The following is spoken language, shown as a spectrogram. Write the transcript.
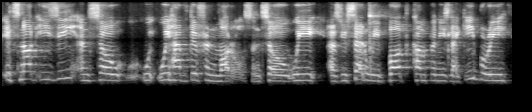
It's not easy, and so we, we have different models. And so we, as you said, we bought companies like Ebury,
